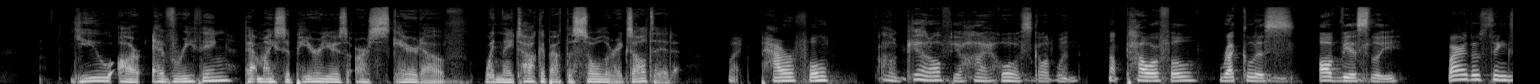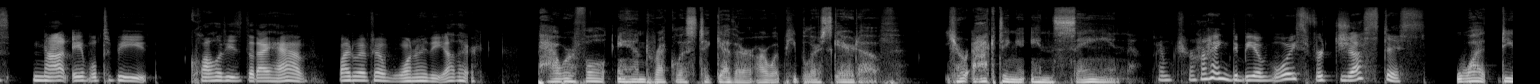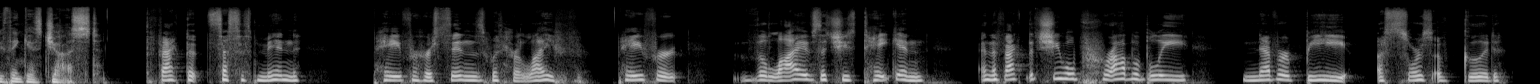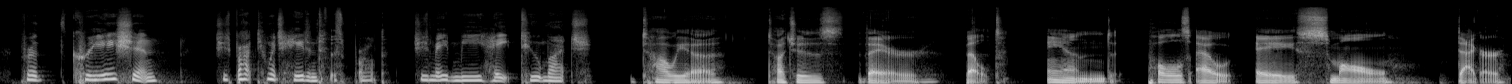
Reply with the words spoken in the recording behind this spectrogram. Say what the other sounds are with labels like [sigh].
You are everything that my superiors are scared of when they talk about the solar exalted. What, powerful? Oh, get off your high horse, Godwin. Not powerful, reckless, obviously. Why are those things not able to be qualities that I have? Why do I have to have one or the other? Powerful and reckless together are what people are scared of. You're acting insane. I'm trying to be a voice for justice. What do you think is just? The fact that Sessus Min pay for her sins with her life, pay for the lives that she's taken, and the fact that she will probably never be a source of good for creation. She's brought too much hate into this world. She's made me hate too much. Talia touches their belt and pulls out a small dagger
